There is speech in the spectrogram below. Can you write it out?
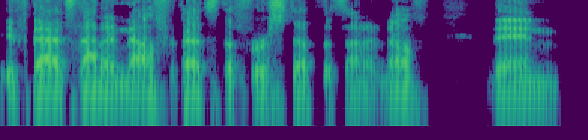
if that's not enough, if that's the first step that's not enough, then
